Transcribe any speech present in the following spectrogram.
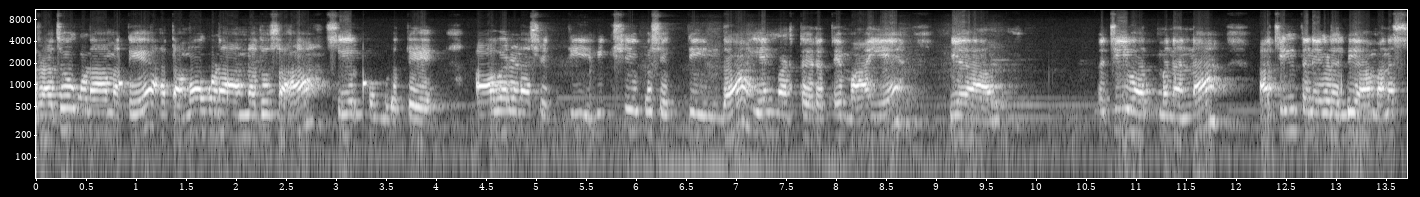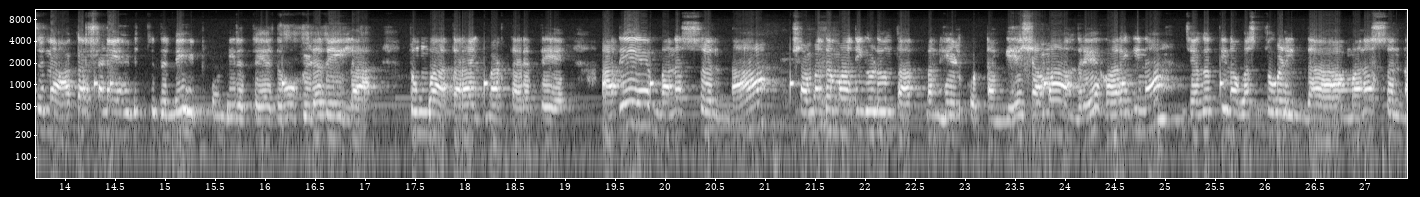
ರಜೋಗುಣ ಮತ್ತೆ ಆ ತಮೋಗುಣ ಅನ್ನೋದು ಸಹ ಸೇರ್ಕೊಂಡ್ಬಿಡುತ್ತೆ. ಆವರಣ ಶಕ್ತಿ, ವಿಕ್ಷೇಪ ಶಕ್ತಿಯಿಂದ ಏನ್ ಮಾಡ್ತಾ ಇರತ್ತೆ? ಮಾಯೆ ಜೀವಾತ್ಮನನ್ನ ಆ ಚಿಂತನೆಗಳಲ್ಲಿ, ಆ ಮನಸ್ಸನ್ನ ಆಕರ್ಷಣೆ ಹಿಡಿತದಲ್ಲೇ ಇಟ್ಕೊಂಡಿರುತ್ತೆ. ಅದು ಬಿಡದೇ ಇಲ್ಲ. ತುಂಬಾ ಆ ತರ ಇದ್ ಮಾಡ್ತಾ ಇರತ್ತೆ. ಅದೇ ಮನಸ್ಸನ್ನ ಶಮದಮಾದಿಗಳು ಅಂತ ಆತ್ಮನ್ ಹೇಳ್ಕೊಟ್ಟಂಗೆ, ಶಮ ಅಂದ್ರೆ ಹೊರಗಿನ ಜಗತ್ತಿನ ವಸ್ತುಗಳಿಂದ ಮನಸ್ಸನ್ನ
